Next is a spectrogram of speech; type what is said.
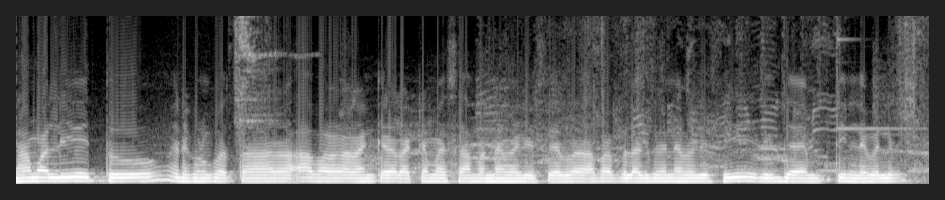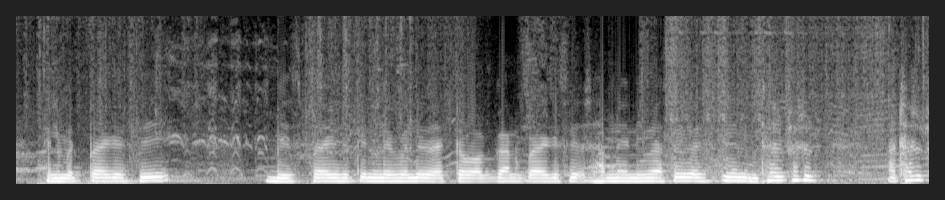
না মারলি ওই তো, এটা কোনো কথা। আর আবার র্যাঙ্কের আর একটা ম্যাচ আমরা নেমে গেছি এবার আবার ব্ল্যাক জোনে নেমে গেছি আমি তিন লেভেলের হেলমেট পেয়ে গেছি। বেস পেয়ে গেছি তিন লেভেলের একটা অজ্ঞান পেয়ে গেছে সামনে নেমে আসে আর ঠাসু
